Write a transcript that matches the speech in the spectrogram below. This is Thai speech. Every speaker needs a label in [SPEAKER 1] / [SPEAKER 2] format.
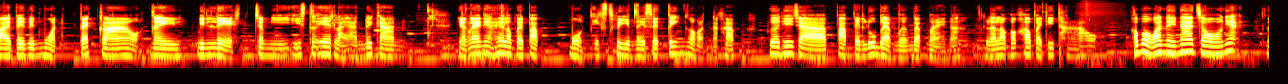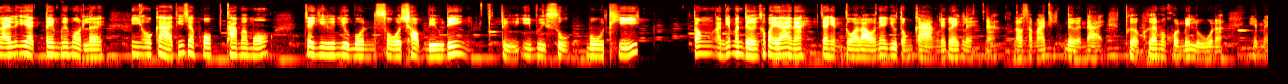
[SPEAKER 1] ไปเป็นหมวด Background ใน Village จะมี Easter egg หลายอันด้วยกัน อย่างแรกเนี่ยให้เราไปปรับโหมด Extreme ใน Setting ก่อนนะครับ เพื่อที่จะปรับเป็นรูปแบบเมืองแบบใหม่นะ แล้วเราก็เข้าไปที่ทาวเขาบอกว่าในหน้าจอเนี่ยรายละเอียดเต็มไปหมดเลย มีโอกาสที่จะพบทามาโมะจะยืนอยู่บนโซช็อปบิลดิ้งหรืออิบุสุบูทิก ต้องอันนี้มันเดินเข้าไปได้นะ จะเห็นตัวเราเนี่ยอยู่ตรงกลางเล็ก ๆ เลยนะ เราสามารถที่เดินได้ เผื่อเพื่อนบางคนไม่รู้นะ เห็นไหม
